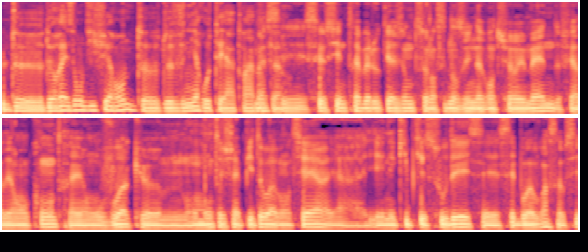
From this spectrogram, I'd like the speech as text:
de, de raisons différentes de, de venir au théâtre Ouais, amateur. c'est c'est aussi une très belle occasion de se lancer dans une aventure humaine, de faire des rencontres et on voit que hum, on montait chapiteau avant-hier, il y a, il y a une équipe qui est soudée, c'est c'est beau à voir ça aussi.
